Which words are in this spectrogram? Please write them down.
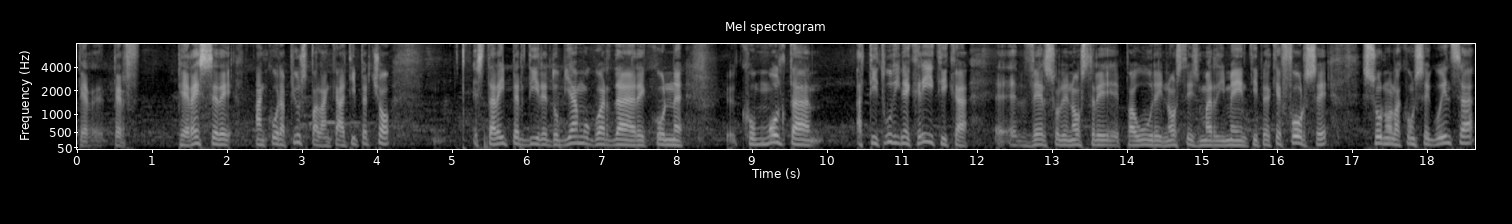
per, per, per essere ancora più spalancati, perciò starei per dire dobbiamo guardare con, con molta attitudine critica eh, verso le nostre paure, i nostri smarrimenti, perché forse sono la conseguenza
